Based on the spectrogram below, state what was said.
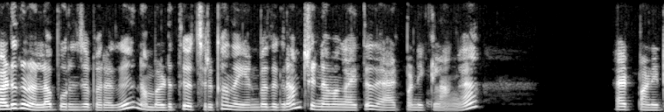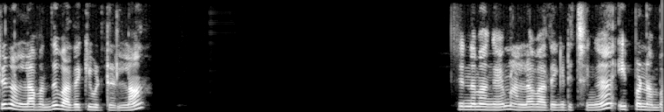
கடுகு நல்லா பொரிஞ்ச பிறகு நம்ம எடுத்து வச்சுருக்க அந்த எண்பது கிராம் சின்ன வெங்காயத்தை அதை ஆட் பண்ணிக்கலாங்க. ஆட் பண்ணிவிட்டு நல்லா வந்து வதக்கி விட்டுடலாம். சின்ன வெங்காயம் நல்லா வதங்கிடுச்சுங்க. இப்போ நம்ம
